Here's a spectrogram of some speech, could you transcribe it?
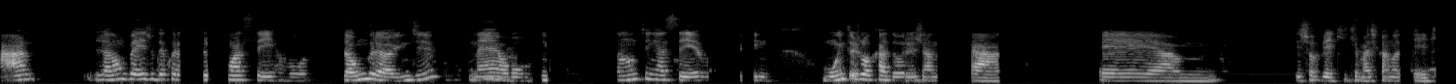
ah, já não vejo decoradoras com acervo tão grande, né? Uhum. Ou tanto em acervo, tem muitas locadoras já no mercado. É... Deixa eu ver aqui o que mais que eu anotei aqui.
